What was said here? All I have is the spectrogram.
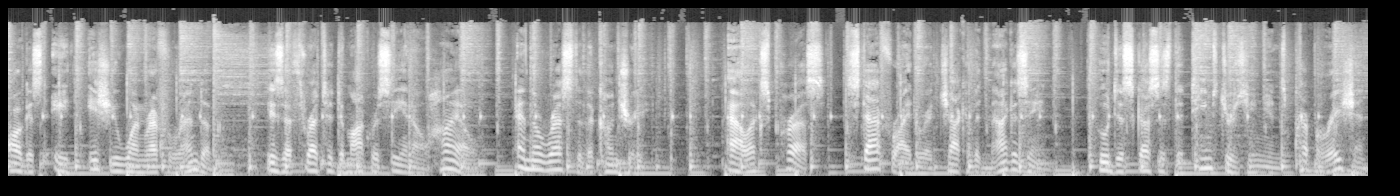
August 8th issue 1 referendum is a threat to democracy in Ohio and the rest of the country. Alex Press, staff writer at Jacobin Magazine, who discusses the Teamsters Union's preparation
